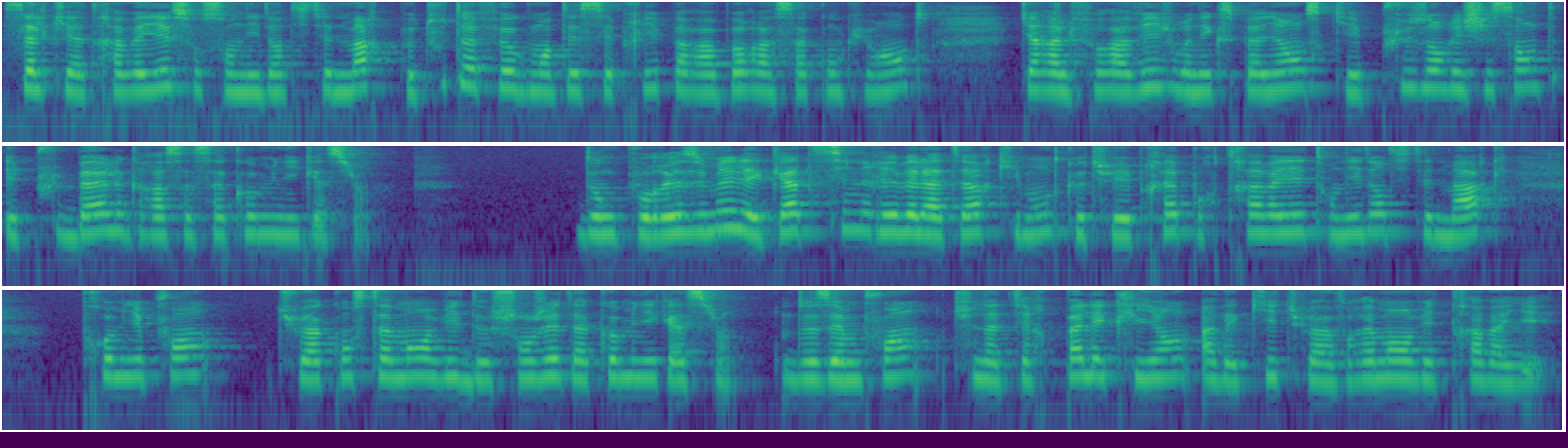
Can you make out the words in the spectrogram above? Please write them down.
celle qui a travaillé sur son identité de marque peut tout à fait augmenter ses prix par rapport à sa concurrente, car elle fera vivre une expérience qui est plus enrichissante et plus belle grâce à sa communication. Donc pour résumer les quatre signes révélateurs qui montrent que tu es prêt pour travailler ton identité de marque, premier point, tu as constamment envie de changer ta communication. Deuxième point, tu n'attires pas les clients avec qui tu as vraiment envie de travailler.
